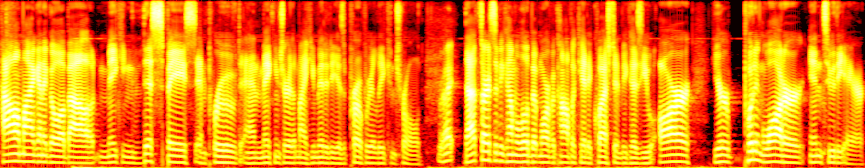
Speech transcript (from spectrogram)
how am I going to go about making this space improved and making sure that my humidity is appropriately controlled? Right. That starts to become a little bit more of a complicated question because you are you're putting water into the air.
